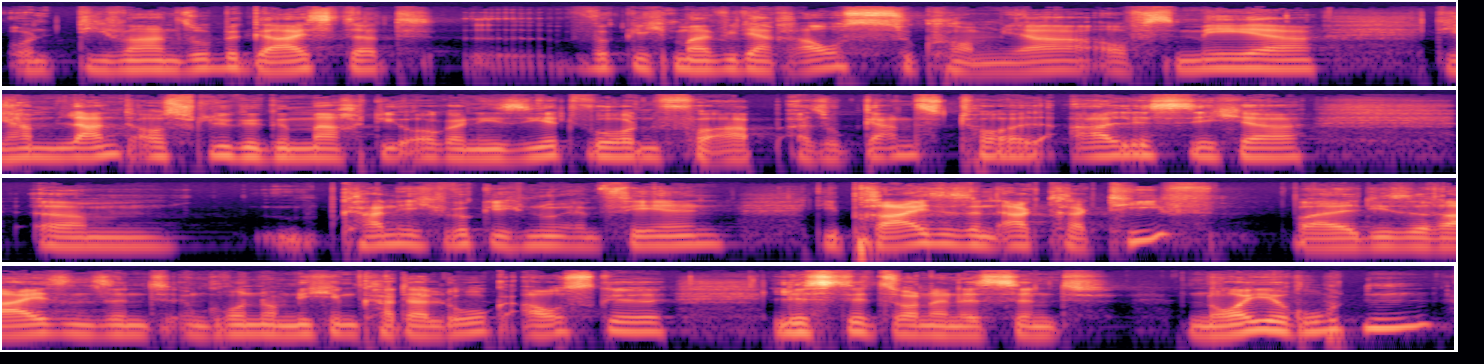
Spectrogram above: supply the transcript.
und die waren so begeistert, wirklich mal wieder rauszukommen, ja, aufs Meer. Die haben Landausflüge gemacht, die organisiert wurden vorab. Also ganz toll, alles sicher. Ähm, kann ich wirklich nur empfehlen. Die Preise sind attraktiv, weil diese Reisen sind im Grunde genommen nicht im Katalog ausgelistet, sondern es sind neue Routen,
